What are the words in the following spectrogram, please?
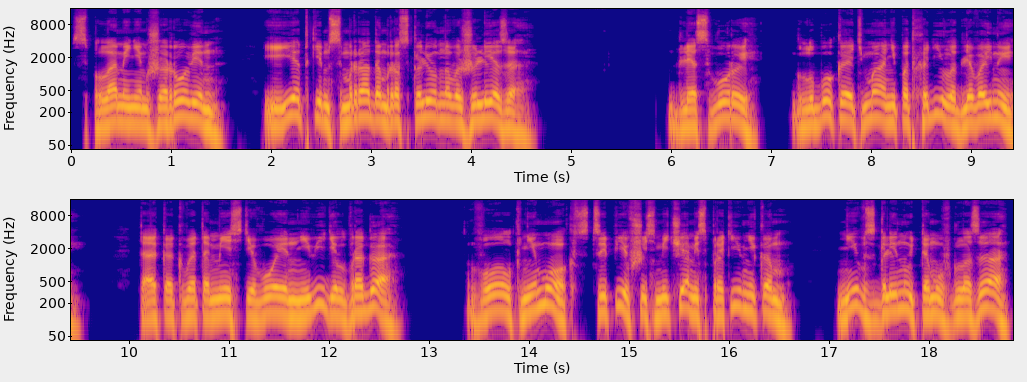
с пламенем жаровин и едким смрадом раскаленного железа. Для своры глубокая тьма не подходила для войны, так как в этом месте воин не видел врага. Волк не мог, сцепившись мечами с противником, ни взглянуть тому в глаза,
